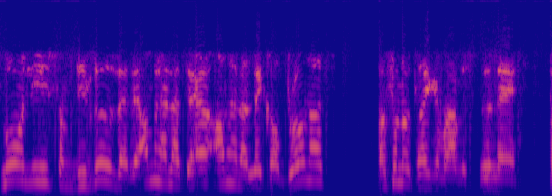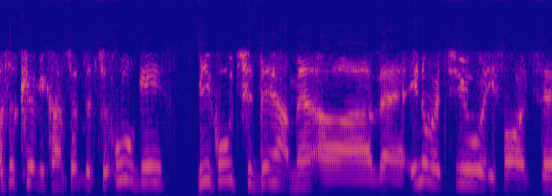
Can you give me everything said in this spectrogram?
snorlige, som vi ved, hvad det omhandler. Det er omhandler lækre bronuts, og så noget drikkevarer ved siden af. Og så kører vi konceptet til UG. Vi er gode til det her med at være innovative i forhold til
